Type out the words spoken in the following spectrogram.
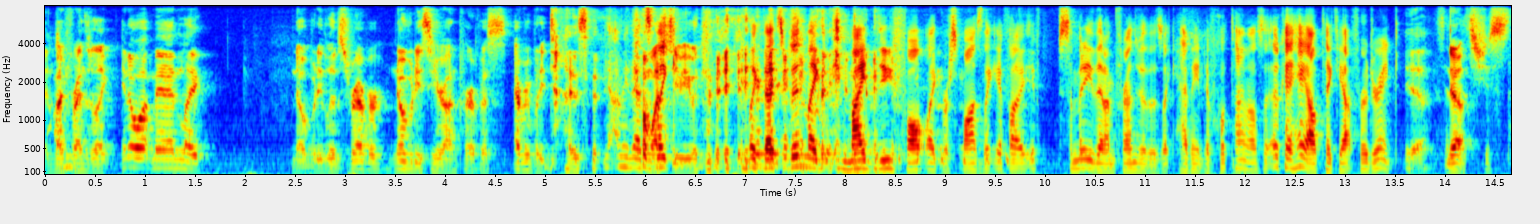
and my friends are like, you know what, man? Like, nobody lives forever. Nobody's here on purpose. Everybody dies. Yeah, I mean, Come that's like- TV with me. like that's been like my default like response. Like if I if somebody that I'm friends with is like having a difficult time, I'll say, okay, hey, I'll take you out for a drink. yeah. So Yeah. It's just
